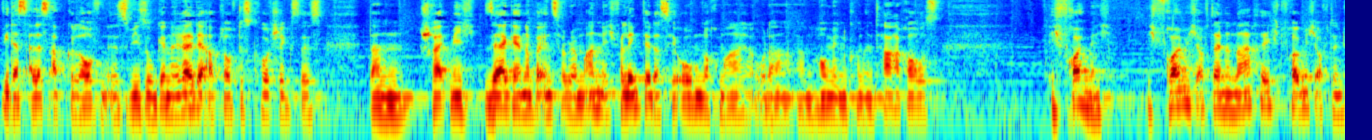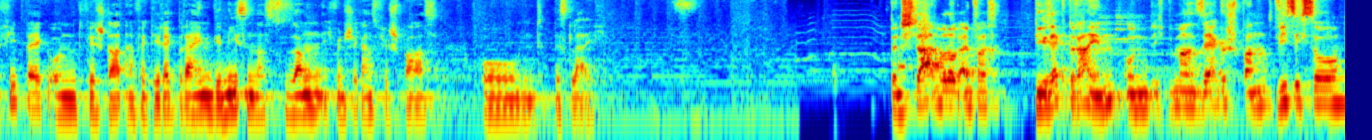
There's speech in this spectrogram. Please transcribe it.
wie das alles abgelaufen ist, wie so generell der Ablauf des Coachings ist, dann schreib mich sehr gerne bei Instagram an. Ich verlinke dir das hier oben nochmal oder ähm, hau mir einen Kommentar raus. Ich freue mich. Ich freue mich auf deine Nachricht, freue mich auf dein Feedback und wir starten einfach direkt rein, genießen das zusammen. Ich wünsche dir ganz viel Spaß und bis gleich. Dann starten wir doch einfach direkt rein und ich bin mal sehr gespannt, wie sich so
